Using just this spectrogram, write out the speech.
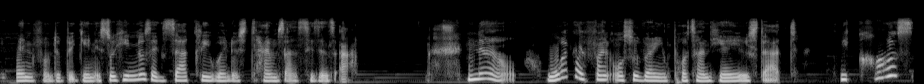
the end from the beginning. So He knows exactly when those times and seasons are. Now, what I find also very important here is that because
